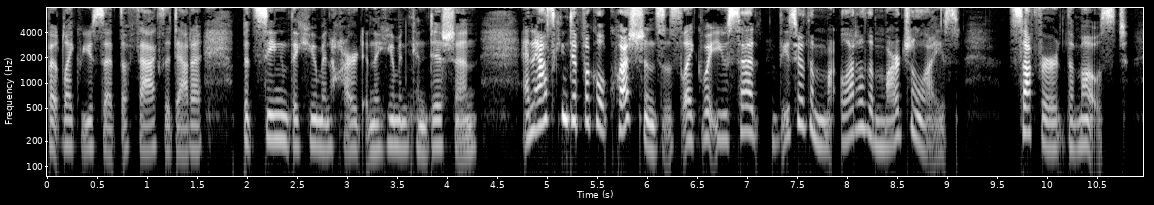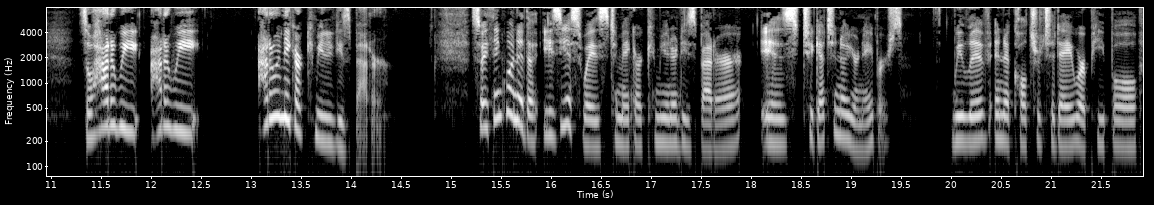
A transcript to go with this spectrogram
But like you said, the facts, the data, but seeing the human heart and the human condition and asking difficult questions is like what you said. These are the, a lot of the marginalized suffer the most. So how do we, how do we, how do we make our communities better? So I think one of the easiest ways to make our communities better is to get to know your neighbors. We live in a culture today where people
